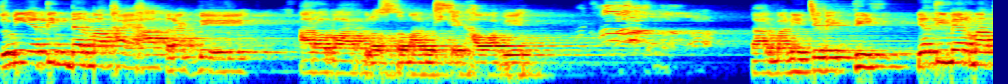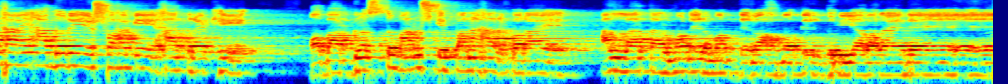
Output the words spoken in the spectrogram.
তুমি এতিমদের মাথায় হাত রাখবে আর অভাবগ্রস্ত মানুষকে খাওয়াবে। তার মানে যে ব্যক্তি এতিমের মাথায় আদরে সোহাগে হাত রাখে অভাবগ্রস্ত মানুষকে পানাহার করায় আল্লাহ তার মনের মধ্যে রহমতের দরিয়া বানায় দেয়।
